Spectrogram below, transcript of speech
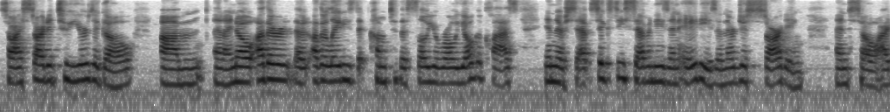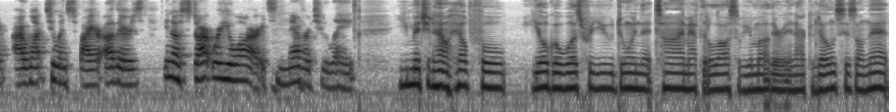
so I started two years ago. Um, and I know other other ladies that come to the Slow Your Roll yoga class in their 60s, 70s, and 80s, and they're just starting. And so I, I want to inspire others. You know, start where you are. It's never too late. You mentioned how helpful yoga was for you during that time after the loss of your mother, and our condolences on that.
